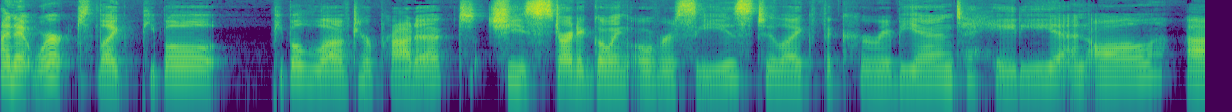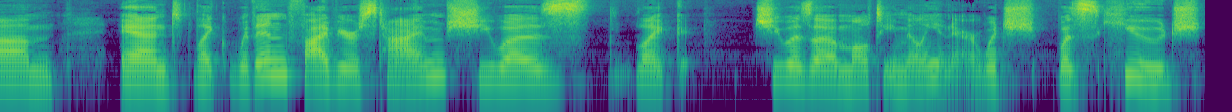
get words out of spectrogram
And it worked. Like people people loved her product. She started going overseas to like the Caribbean, to Haiti and all. Um, and like within five years' time, she was like she was a multimillionaire, which was huge,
